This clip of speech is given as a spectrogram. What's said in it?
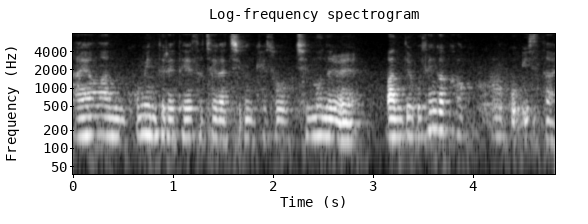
다양한 고민들에 대해서 제가 지금 계속 질문을 만들고 생각하고 있어요.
